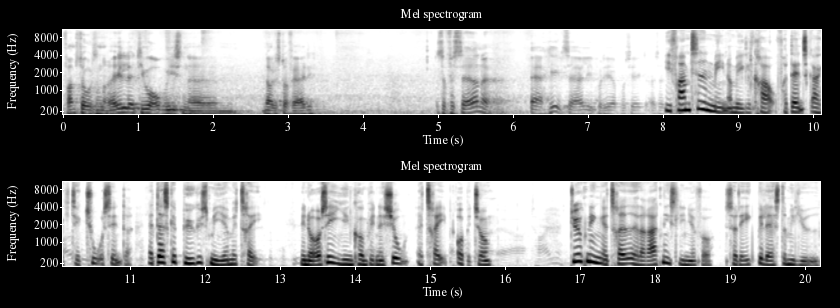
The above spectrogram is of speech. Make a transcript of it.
fremstå sådan relativt overbevisende, øh, når det står færdigt. Så facaderne er helt særlige på det her projekt. Altså... I fremtiden mener Mikkel Krav fra Dansk Arkitekturcenter, at der skal bygges mere med træ, men også i en kombination af træ og beton. Dyrkningen af træet er der retningslinjer for, så det ikke belaster miljøet.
